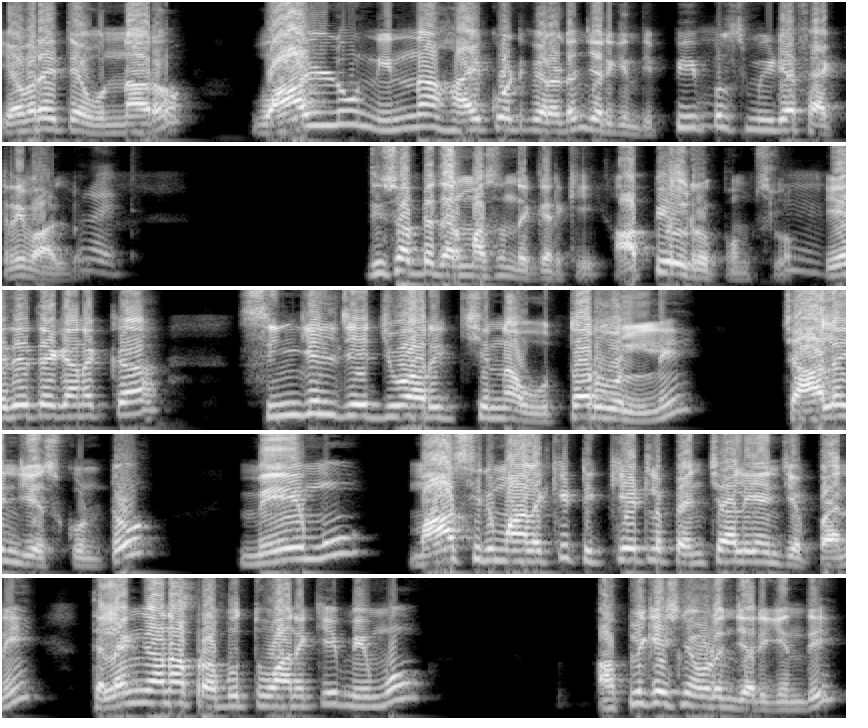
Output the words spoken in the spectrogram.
ఎవరైతే ఉన్నారో వాళ్ళు నిన్న హైకోర్టుకి వెళ్ళడం జరిగింది. పీపుల్స్ మీడియా ఫ్యాక్టరీ వాళ్ళు. దిశభ్య ధర్మాసనం దగ్గరికి అప్పీల్ రూపంలో. ఏదైతే గనక సింగిల్ జడ్జి వారు ఇచ్చిన ఉత్తర్వుల్ని ఛాలెంజ్ చేసుకుంటూ మేము మా సినిమాలకి టిక్కెట్లు పెంచాలి అని చెప్పని తెలంగాణ ప్రభుత్వానికి మేము అప్లికేషన్ ఇవ్వడం జరిగింది.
